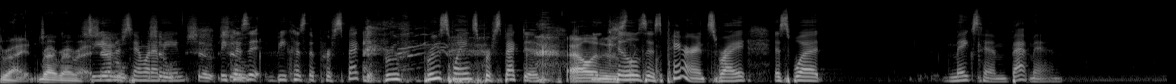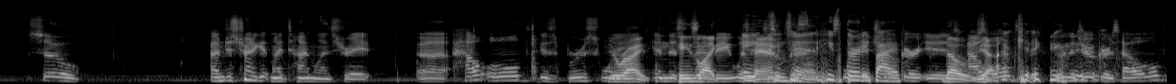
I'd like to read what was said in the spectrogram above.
Right, right, right, right. Do you So- understand what I mean? so- because so- it because the perspective Bruce Bruce Wayne's perspective of Alan who is just kills his parents, right, is what makes him Batman. So, I'm just trying to get my timeline straight. Uh, how old is Bruce Wayne You're right. in this He's like movie? when Eight the to Joker- ten. He's when the 35. Joker is No, how yeah. old? I'm kidding. When the Joker is how old?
